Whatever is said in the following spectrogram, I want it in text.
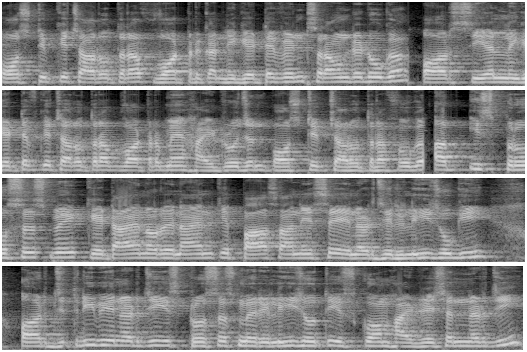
पॉजिटिव के चारों तरफ़ वाटर का नेगेटिव एंड सराउंडेड होगा और Cl नेगेटिव के चारों तरफ़ वाटर में हाइड्रोजन पॉजिटिव चारों तरफ़ होगा। अब इस प्रोसेस में केटायन और एनायन के पास आने से एनर्जी रिलीज़ होगी और जितनी भी एनर्जी इस प्रोसेस में रिलीज़ होती है, इसको हम हाइड्रेशन एनर्जी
